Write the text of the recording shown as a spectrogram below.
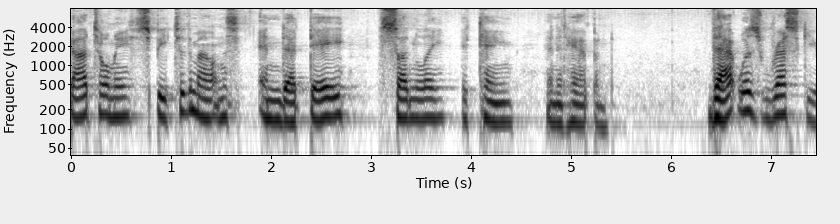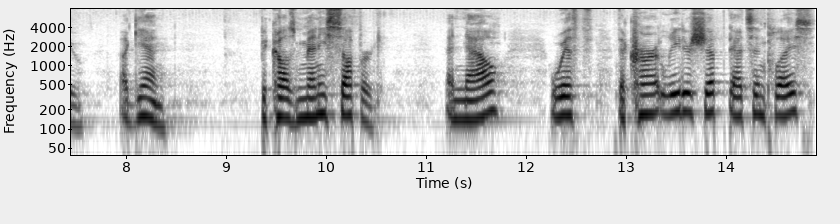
God told me, speak to the mountains, and that day, suddenly, it came and it happened. That was rescue again because many suffered. And now, with the current leadership that's in place,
